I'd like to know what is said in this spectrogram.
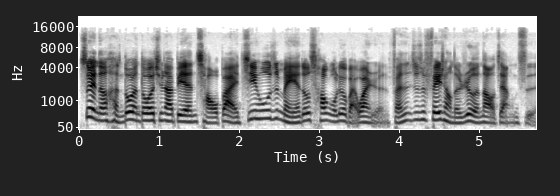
所以呢，很多人都会去那边朝拜，几乎是每年都超过六百万人，反正就是非常的热闹这样子。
